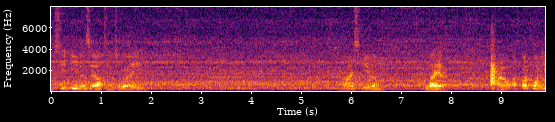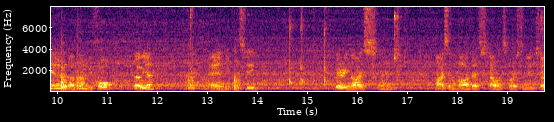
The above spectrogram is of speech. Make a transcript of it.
you see it evens out into a nice even layer. Now I've got one here that I've done before earlier and you can see very nice and nice and hard. That's how it's supposed to be. So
